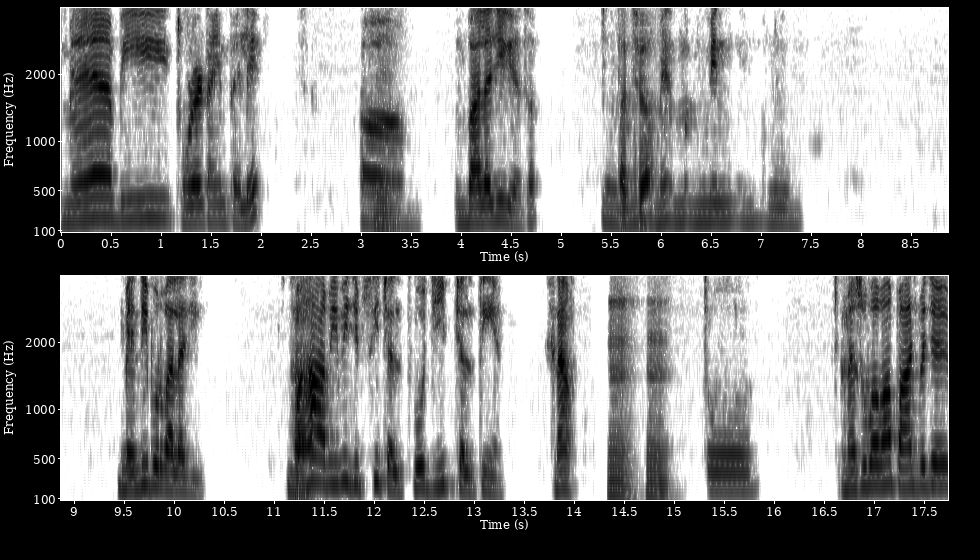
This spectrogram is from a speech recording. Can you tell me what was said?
मैं अभी थोड़ा टाइम पहले हम्म। बालाजी गया था अच्छा। मेहंदीपुर वाला जी हाँ। वहाँ अभी भी जिप्सी चल वो जीप चलती है है ना? हम्म हम्म। तो मैं सुबह वहाँ पाँच बजे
